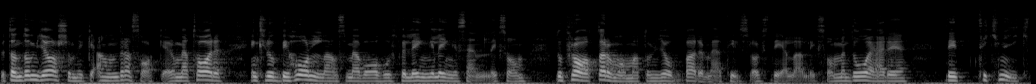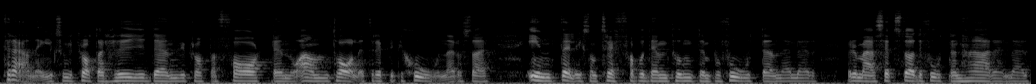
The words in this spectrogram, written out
Utan de gör så mycket andra saker. Om jag tar en klubb i Holland som jag var hos för länge, länge sedan. Liksom, då pratar de om att de jobbade med tillslagsdelar. Liksom. Men då är det, det är teknikträning. Liksom. Vi pratar höjden, vi pratar farten och antalet repetitioner. och så här. Inte liksom träffa på den punkten på foten eller är du med? Sätt stöd i foten här eller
